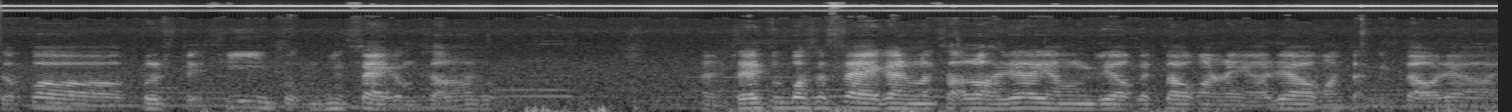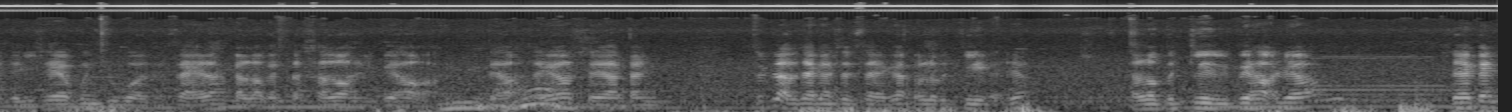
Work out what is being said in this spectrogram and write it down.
apa perspektif untuk menyelesaikan masalah tu. Dan saya cuba selesaikan masalah dia yang dia kata orang lain dia, orang tak beritahu dia. Jadi saya pun cuba selesai lah. Kalau kata salah di pihak, pihak saya, saya akan tetap saya akan selesaikan kalau betul dia. Kalau betul di pihak dia, saya akan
